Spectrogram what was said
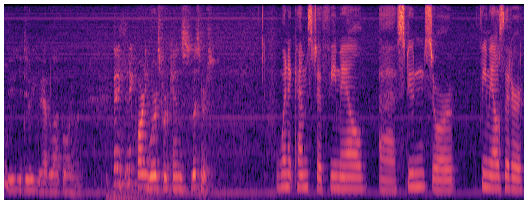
You, you do. You have a lot going on. Any any parting words for Ken's listeners? When it comes to female uh, students or females that are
